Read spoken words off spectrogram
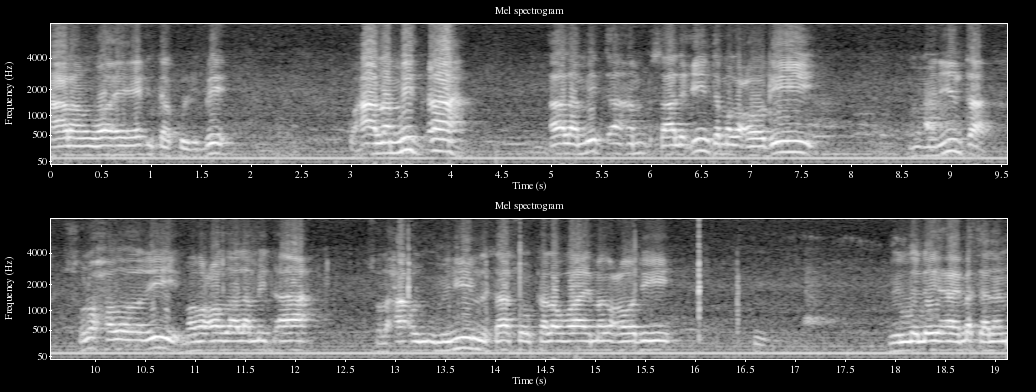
xaaraan waaye intaa kulli be. Waxaa la mid ah aa la mid ah saalixiinta magacoodii mu'miniinta sulaxdoodii magacoodaa la mid ah sulaxaa lmu'miniin saas kale waaye magacoodii. Nin la leeyahay masalan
